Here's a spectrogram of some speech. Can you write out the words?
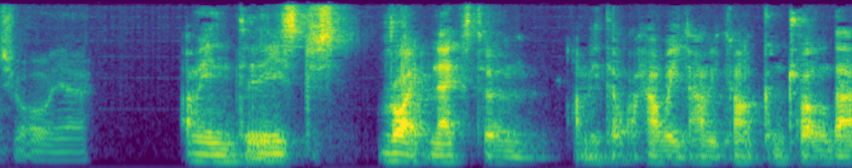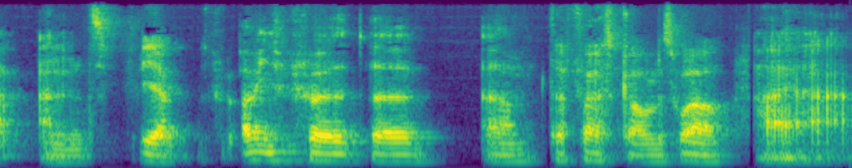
Sure, yeah. I mean, he's just right next to him I mean, how he how we can't control that, and yeah, I mean for the um, the first goal as well, uh,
